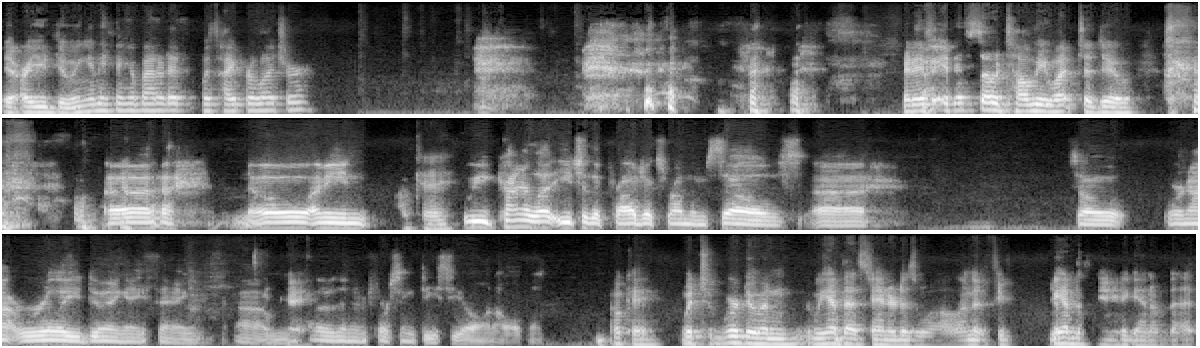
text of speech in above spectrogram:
are you doing anything about it with Hyperledger? And if, and if so, tell me what to do. uh, no, I mean, okay. we kind of let each of the projects run themselves. Uh, so we're not really doing anything um, Okay. other than enforcing DCO on all of them. Okay. Which we're doing. We have that standard as well. And if you, we have the standard again of that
